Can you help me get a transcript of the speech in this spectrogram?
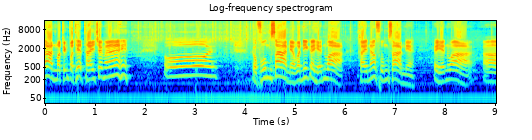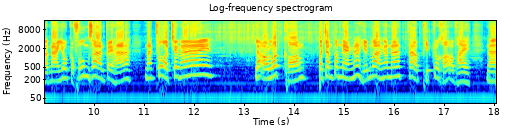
ซ่านมาถึงประเทศไทยใช่ไหมโอ้ยก็ฟุ้งซ่านเนี่ยวันนี้ก็เห็นว่าใครนะฟุ้งซ่านเนี่ยก็เห็นว่านายกกับฟุ้งซ่านไปหานักโทษใช่ไหมแล้วเอารถของประจำตำแหน่งนะ เห็นว่างั้นนะ ถ้าผิดก็ขออภัยนะ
